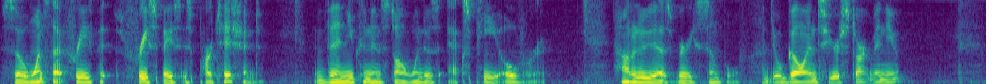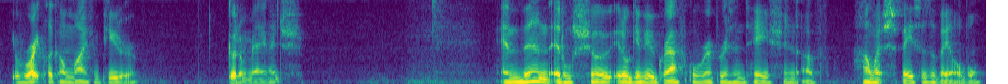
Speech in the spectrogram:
So once that free, free space is partitioned, then you can install Windows XP over it. How to do that is very simple. You'll go into your Start menu, you'll right click on My Computer, go to Manage, and then it'll show, it'll give you a graphical representation of how much space is available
